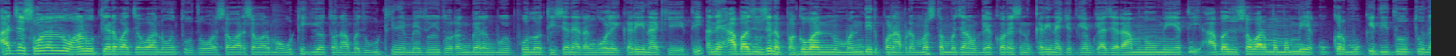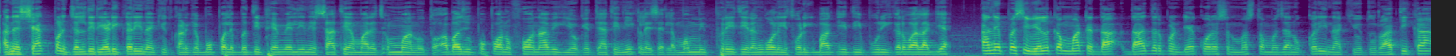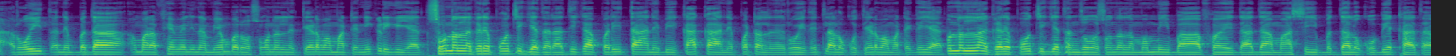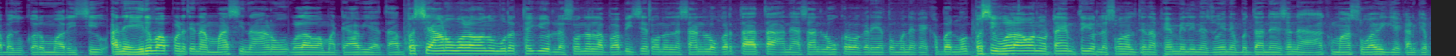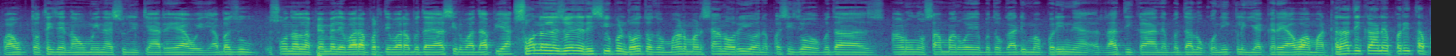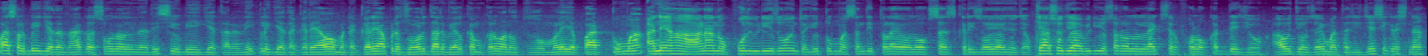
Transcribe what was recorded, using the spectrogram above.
આજે સોનલનું આણું તેડવા જવાનું હતું. જો સવાર સવારમાં ઉઠી ગયો હતો ને આ બાજુ ઉઠીને મેં જોયું તો રંગબેરંગી ફૂલોથી છે ને રંગોળી કરી નાખી હતી. અને આ બાજુ છે ને ભગવાનનું મંદિર પણ આપણે મસ્ત મજાનું ડેકોરેશન કરી નાખ્યું હતું. કેમ કે આજે રામનવમી હતી. આ બાજુ સવારમાં મમ્મીએ કુકર મૂકી દીધું હતું અને શાક પણ જલ્દી રેડી કરી નાખ્યું કારણ કે બપોરે બધી ફેમિલીને સાથે અમારે જમવાનું તો આ બાજુ પપ્પાનો ફોન આવી ગયો કે ત્યાંથી નીકળે છે. એટલે મમ્મી ફરીથી રંગોળી થોડીક બાકી હતી, પૂરી કરવા લાગ્યા. અને પછી વેલકમ માટે દાદર પણ ડેકોરેશન મસ્ત મજાનું કરી નાખ્યું હતું. રાધિકા, રોહિત અને બધા અમારા ફેમિલીના મેમ્બરો સોનલને તેડવા માટે નીકળી ગયા. સોનલના ઘરે પહોંચી ગયા હતા. રાધિકા, પરિતા અને બે કાકા અને પટેલ અને રોહિત એટલા લોકો તેડવા માટે ગયા. સોનલના ઘરે પહોંચી ગયા હતા જોવો સોનલના મમ્મી બા ફઈ દાદા, માસી બધા લોકો બેઠા હતા. આ બાજુ કર્મ રિસીવ અને હીરવા પણ તેના માસીના આણું વળાવવા માટે આવ્યા હતા. પછી આણું વળાવવાનું મુહૂર્ત થઈ ગયું એટલે સોનલના ભાભી છે સોનલને સાંડલો કરતા હતા અને આ સાંડલો હું કરવા તો મને કઈ ખબર નહોતી. પછી વળાવવાનો ટાઈમ થયો એટલે સોનલ તેના ફેમિલીને જોઈને બધાને છે ને આંખમાં આંસુ આવી ગયા, કારણ કે ભાવુક તો થઈ જાય નવ મહિના સુધી ત્યાં રહ્યા હોય. આ બાજુ સોનલના ફેમિલી વારા ફરતી વાળા બધાએ આશીર્વાદ આપ્યા. સોનલને જોઈને રિસીવ પણ રોતો હતો માણ માણ શાનો રહ્યો અને પછી જો બધા આણુનો સામાન હોય એ બધો ગાડીમાં ભરીને રાધિકા અને બધા લોકો નીકળી ગયા ઘરે આવવા માટે. રાધિકા અને પરિતા પાછળ બે ગયા હતા આગળ સોનલ અને રિસીવ બે ગયા હતા અને નીકળી ગયા હતા ઘરે આવવા માટે. ઘરે આપણે જોરદાર વેલકમ કરવાનું હતું. મળીએ પાર્ટ ટુમાં અને હા, આણાનો ફૂલ વીડિયો જોવો તો યુટ્યુબમાં સંદીપ તળાયો લોક સર્ચ કરી જોયો જો ત્યાં સુધી આ વીડિયો સરળ લાઈક શેર ફોલો કરી દેજો. આવજો. જય માતાજી. જય શ્રી કૃષ્ણ.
